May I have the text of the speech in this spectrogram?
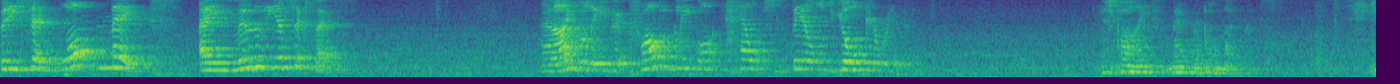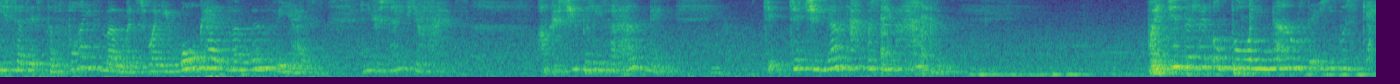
But he said, what makes a movie a success? And I believe it probably what helps build your career is five memorable moments. He said it's the five moments when you walk out of a movie house and you say to your friends, Oh, could you believe that opening? Did, did you know that was going to happen? When did the little boy know that he was dead?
